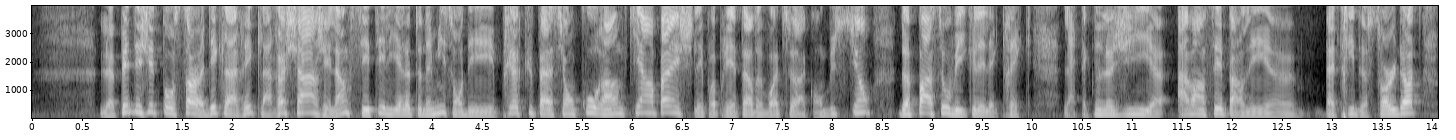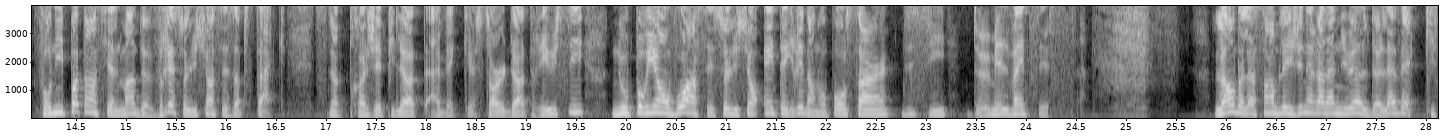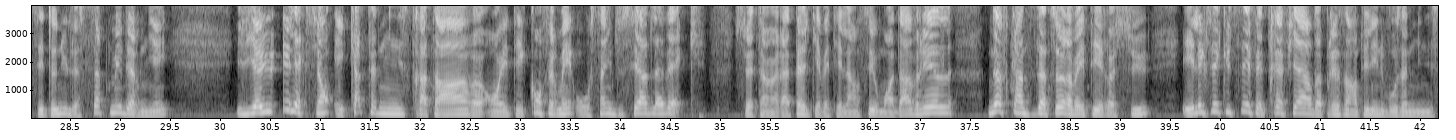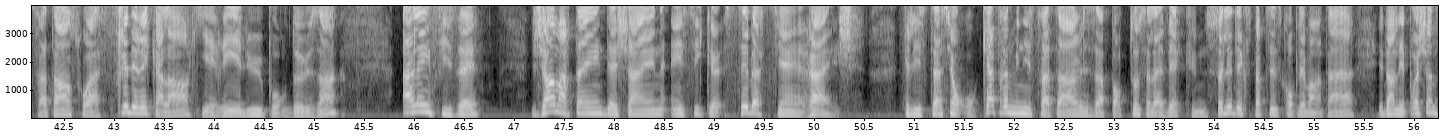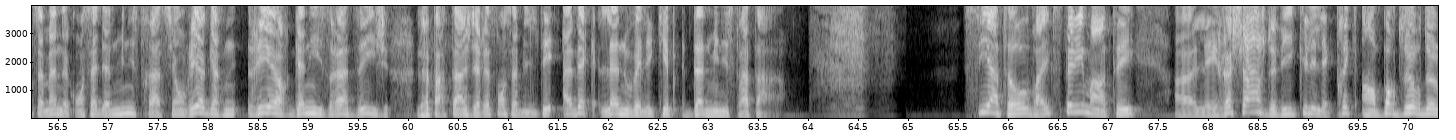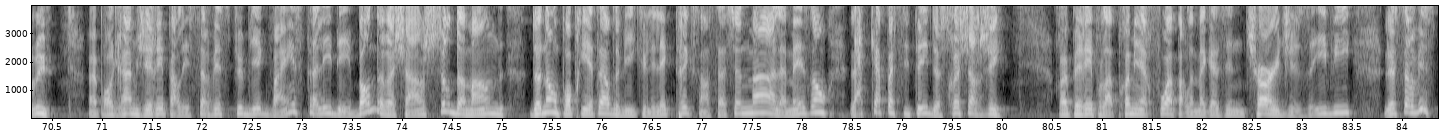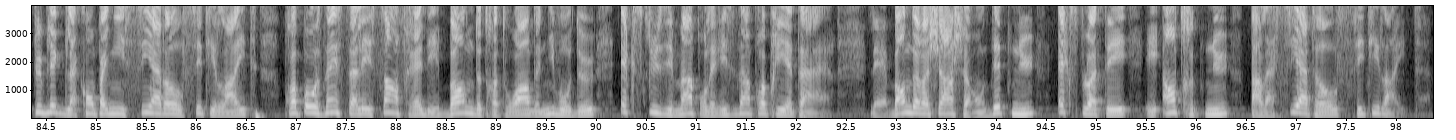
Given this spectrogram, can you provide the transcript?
Le PDG de Polestar a déclaré que la recharge et l'anxiété liées à l'autonomie sont des préoccupations courantes qui empêchent les propriétaires de voitures à combustion de passer aux véhicules électriques. La technologie euh, avancée par les euh, batteries de StoreDot fournit potentiellement de vraies solutions à ces obstacles. Si notre projet pilote avec StoreDot réussit, nous pourrions voir ces solutions intégrées dans nos Polestar d'ici 2026. Lors de l'Assemblée générale annuelle de l'AVEC qui s'est tenue le 7 mai dernier, Il y a eu élection et quatre administrateurs ont été confirmés au sein du CA de l'AVEC. Suite à un rappel qui avait été lancé au mois d'avril, neuf candidatures avaient été reçues et l'exécutif est très fier de présenter les nouveaux administrateurs, soit Frédéric Allard, qui est réélu pour deux ans, Alain Fizet, Jean-Martin Deschaines ainsi que Sébastien Reich. Félicitations aux quatre administrateurs. Ils apportent tous à l'AVEC une solide expertise complémentaire. Et dans les prochaines semaines, le conseil d'administration réorganisera, dis-je, le partage des responsabilités avec la nouvelle équipe d'administrateurs. Seattle va expérimenter euh, les recharges de véhicules électriques en bordure de rue. Un programme géré par les services publics va installer des bornes de recharge sur demande, donnant aux propriétaires de véhicules électriques sans stationnement à la maison la capacité de se recharger. Repéré pour la première fois par le magazine Charges EV, le service public de la compagnie Seattle City Light propose d'installer sans frais des bornes de trottoir de niveau 2 exclusivement pour les résidents propriétaires. Les bornes de recharge seront détenues, exploitées et entretenues par la Seattle City Light.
